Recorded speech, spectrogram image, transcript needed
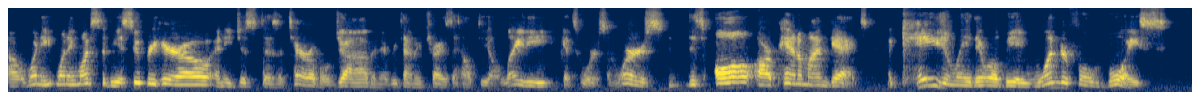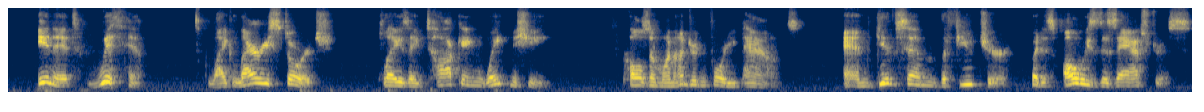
Uh, when he when he wants to be a superhero and he just does a terrible job, and every time he tries to help the old lady, it gets worse and worse. This all are pantomime gags. Occasionally, there will be a wonderful voice in it with him, like Larry Storch plays a talking weight machine, calls him 140 pounds, and gives him the future but it's always disastrous.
